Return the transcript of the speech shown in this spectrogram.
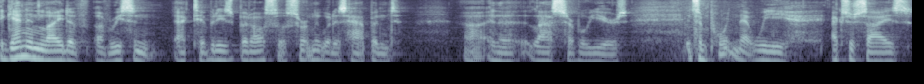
again, in light of, of recent activities, but also certainly what has happened uh, in the last several years, it's important that we exercise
